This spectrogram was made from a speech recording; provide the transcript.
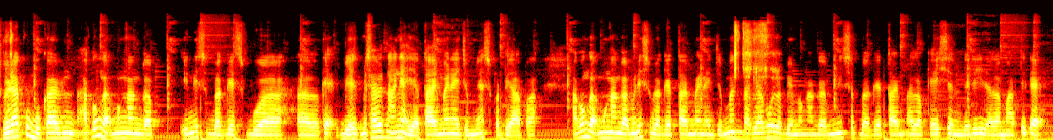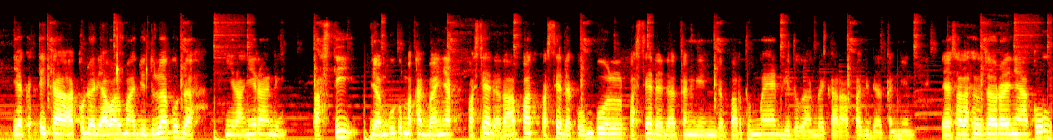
sebenarnya aku bukan aku nggak menganggap ini sebagai sebuah hal kayak misalnya tanya ya time managementnya seperti apa aku nggak menganggap ini sebagai time management tapi aku lebih menganggap ini sebagai time allocation jadi dalam arti kayak ya ketika aku dari awal maju dulu aku udah ngira-ngira nih pasti jamku kemakan banyak pasti ada rapat pasti ada kumpul pasti ada datengin departemen gitu kan mereka rapat didatengin. Ya salah satu caranya aku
